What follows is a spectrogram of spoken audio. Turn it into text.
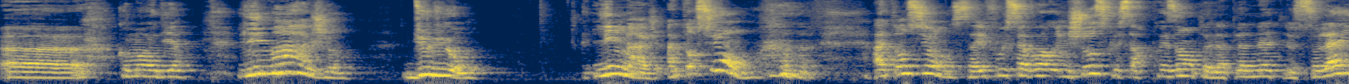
euh, comment dire, l'image du lion. L'image, attention, attention, ça, il faut savoir une chose, que ça représente la planète, le soleil,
